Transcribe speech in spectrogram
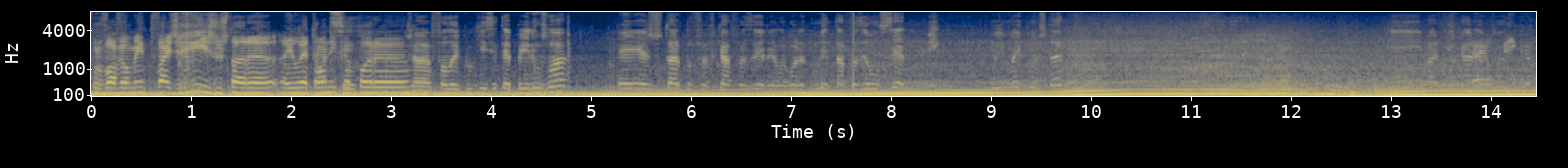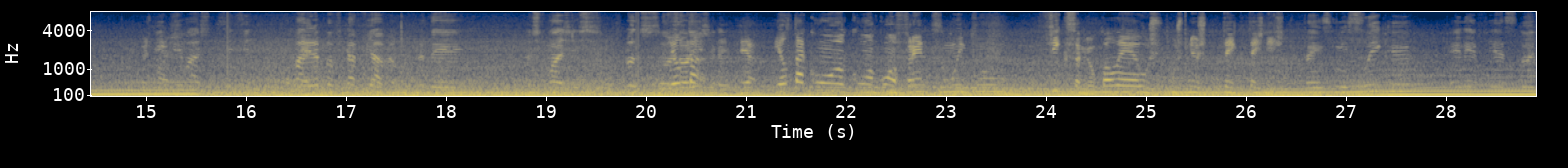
provavelmente vais reajustar a, a eletrónica Sim. para. Já falei com o Kiss até para irmos lá. É ajustar para ficar a fazer. Ele agora de momento está a fazer um set de pico, um e meio constante. E vai ficar É, ele pica, depois pica em baixo. Sim, sim. Pá, era para ficar fiável. Até as tomagens, pronto, são as Ele está origem, né? ele tá com, a, com, a, com a frente muito fixa, meu. Qual é os, os pneus que, tem, que tens disto? Tem semi-slick, NFS 2,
